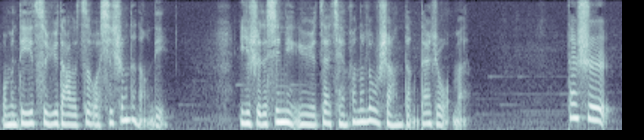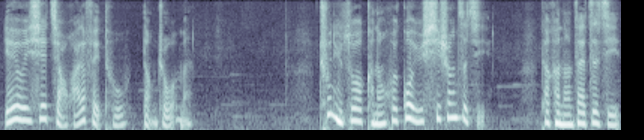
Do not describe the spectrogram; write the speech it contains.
我们第一次遇到了自我牺牲的能力。意识的新领域在前方的路上等待着我们，但是也有一些狡猾的匪徒等着我们。处女座可能会过于牺牲自己，他可能在自己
